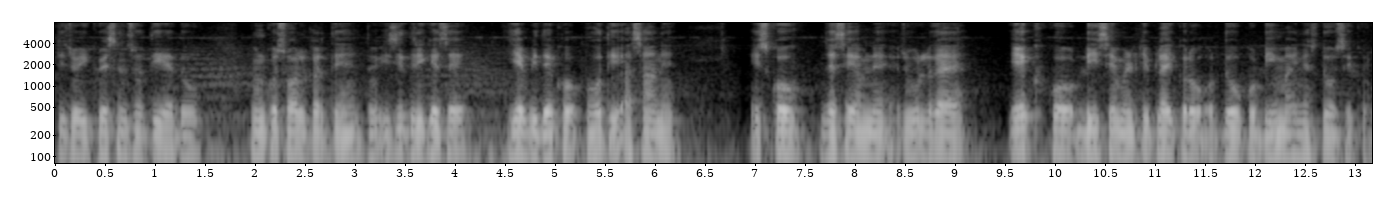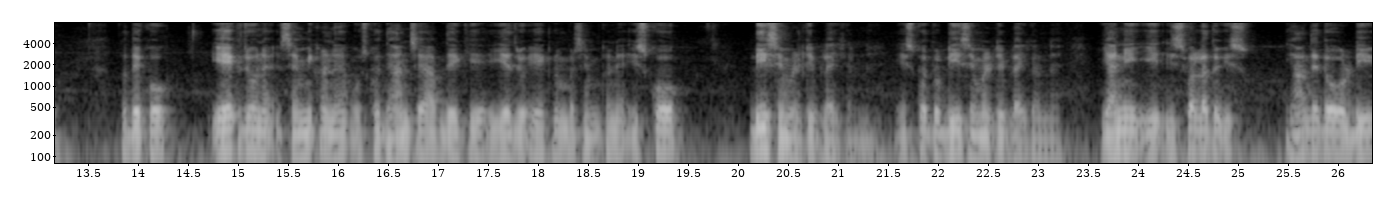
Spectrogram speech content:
की जो इक्वेशंस होती है दो, उनको सॉल्व करते हैं तो इसी तरीके से ये भी देखो, बहुत ही आसान है। इसको जैसे हमने रूल लगाया, एक को डी से मल्टीप्लाई करो और दो को डी माइनस दो से करो। तो देखो, एक जो समीकरण है, उसको ध्यान से आप देखिए, ये जो एक नंबर समीकरण है, इसको डी से मल्टीप्लाई करना है। इसको तो डी से मल्टीप्लाई करना है। यानी इस वाला तो इस यहाँ दे दो और डी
